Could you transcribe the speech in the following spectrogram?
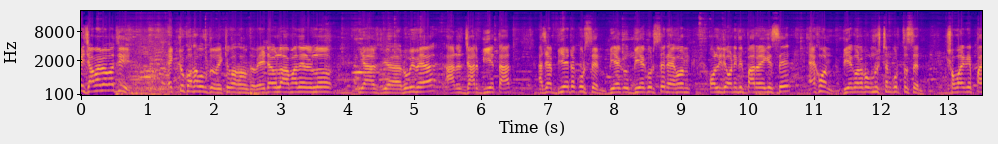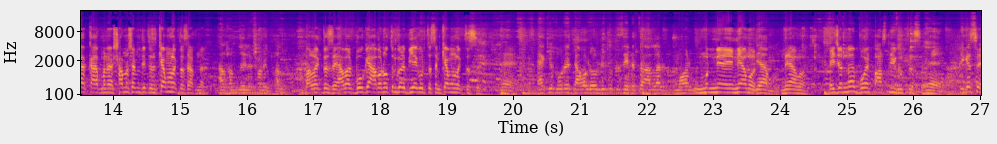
এই জামাই বাবাজি একটু কথা বলতে হবে একটু কথা বলতে হবে। এটা হলো আমাদের হলো ইয়ার ইয়া, রবি ভাইয়া আর যার বিয়ে তার। আচ্ছা বিয়েটা করছেন বিয়ে বিয়ে করছেন এখন অলরেডি অনেকদিন পার হয়ে গেছে। এখন বিয়ে করার পর অনুষ্ঠান করতেছেন সবাইকে মানে সামনাসামনি দেখতেছেন কেমন লাগতেছে আপনার? আলহামদুলিল্লাহ অনেক ভালো। ভালো লাগতেছে। আবার বউকে আবার নতুন করে বিয়ে করতেছেন কেমন লাগতেছে? হ্যাঁ একে একেবারে ডাবল ডাবল করতেছে এটা তো আল্লাহর মহান নিয়ামত নিয়ামত। এই জন্য বইয়ের পাশ নিয়ে ঘুরতেছে। হ্যাঁ। ঠিক আছে?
